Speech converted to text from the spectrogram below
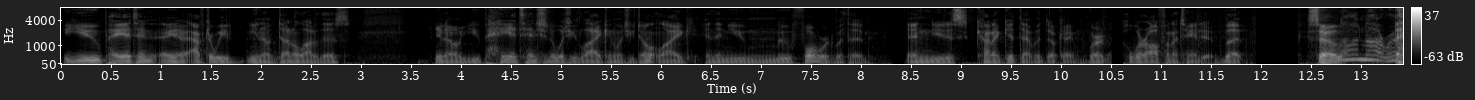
You pay attention you know, after we've you know done a lot of this you know you pay attention to what you like and what you don't like and then you move forward with it and you just kind of get that but okay we're we're off on a tangent but so No, not really.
